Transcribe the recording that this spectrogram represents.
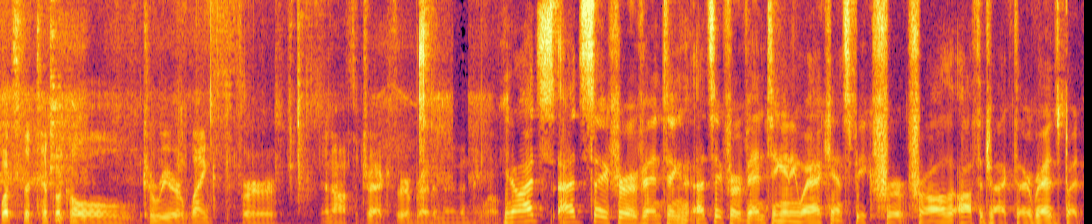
What's the typical career length for an off the track thoroughbred in the eventing world? You know, I'd I'd say for eventing, I'd say for eventing anyway. I can't speak for for all the off the track thoroughbreds, but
